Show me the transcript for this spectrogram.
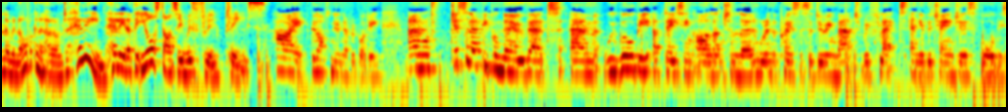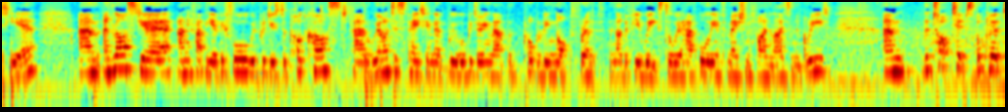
No, we're not. We're going to hold on to Helene. Helene, I think you're starting with flu, please. Hi, good afternoon, everybody. Um, just to let people know that um, we will be updating our Lunch and Learn. We're in the process of doing that to reflect any of the changes for this year. Um, and last year, and in fact the year before, we produced a podcast. Um, we are anticipating that we will be doing that, but probably not for another few weeks till we have all the information finalised and agreed. Um, the top tips booklet,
